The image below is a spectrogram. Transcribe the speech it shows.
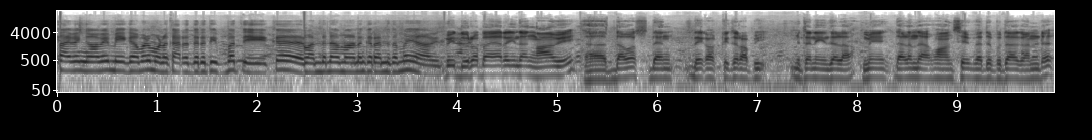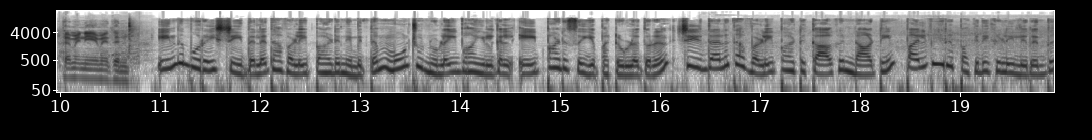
සයිවෙන් ආවේ මේ ගමන මොන කරදර තිබ්බත් ඒක වන්දනාමාන කරන්න තමයි ආවේ. අපි දුර බෑර ඉඳන් ආවේ අ, දවස් දැන් දෙකක් විතර අපි මෙතන ඉඳලා මේ දළදා වහන්සේ වැදපුදා ගණ්ඩ පැමිණිය මෙතෙන්. இந்த முறை ஸ்ரீ தலிதா வழிபாடு நிமித்தம் மூன்று நுழைவாயில்கள் ஏற்பாடு செய்யப்பட்டுள்ளதுடன் ஸ்ரீ தலிதா வழிபாட்டுக்காக நாட்டின் பல்வேறு பகுதிகளிலிருந்து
